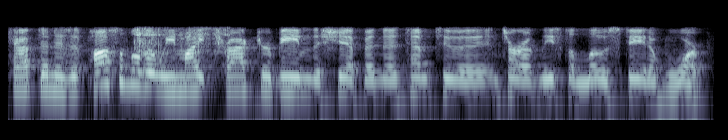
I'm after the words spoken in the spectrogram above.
Captain, is it possible that we might tractor beam the ship and attempt to enter at least a low state of warp?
